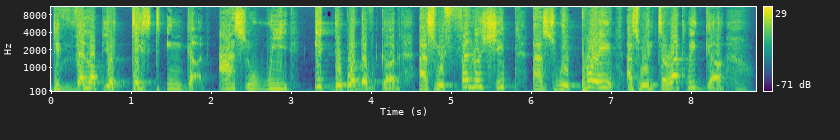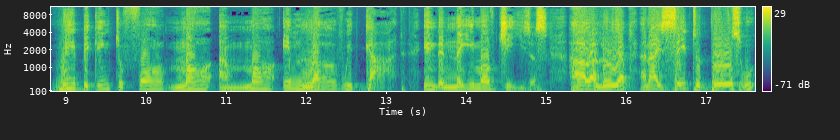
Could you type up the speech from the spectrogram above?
develop your taste in God as we eat the word of God, as we fellowship, as we pray, as we interact with God, we begin to fall more and more in love with God in the name of Jesus. Hallelujah. And I say to those who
